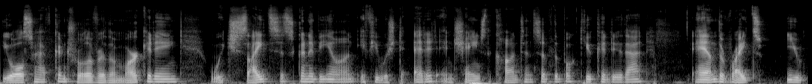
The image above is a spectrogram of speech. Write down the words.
You also have control over the marketing, which sites it's going to be on. If you wish to edit and change the contents of the book, you can do that. And the rights you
